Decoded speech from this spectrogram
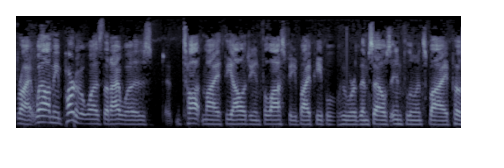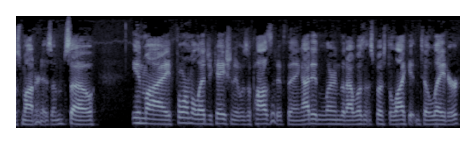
Right. Well, I mean, part of it was that I was taught my theology and philosophy by people who were themselves influenced by postmodernism. So, in my formal education, it was a positive thing. I didn't learn that I wasn't supposed to like it until later.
